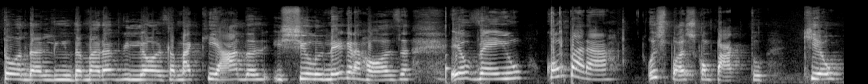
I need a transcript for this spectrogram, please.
toda linda, maravilhosa, maquiada, estilo negra rosa, eu venho comparar os pós compacto que eu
